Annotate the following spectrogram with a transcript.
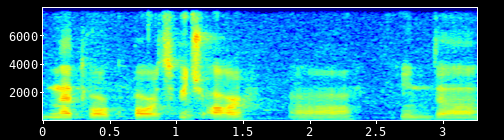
network ports which are uh, in the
